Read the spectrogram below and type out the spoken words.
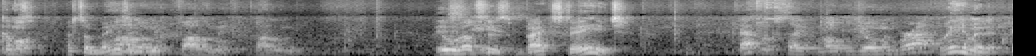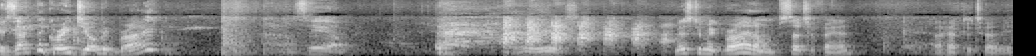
Come on. that's amazing. Follow me. Follow me. Follow me. Who else is backstage? That looks like Monkey Joe McBride. Wait a minute, is that the great Joe McBride? I don't see him. There he is. Mr. McBride, I'm such a fan. I have to tell you.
